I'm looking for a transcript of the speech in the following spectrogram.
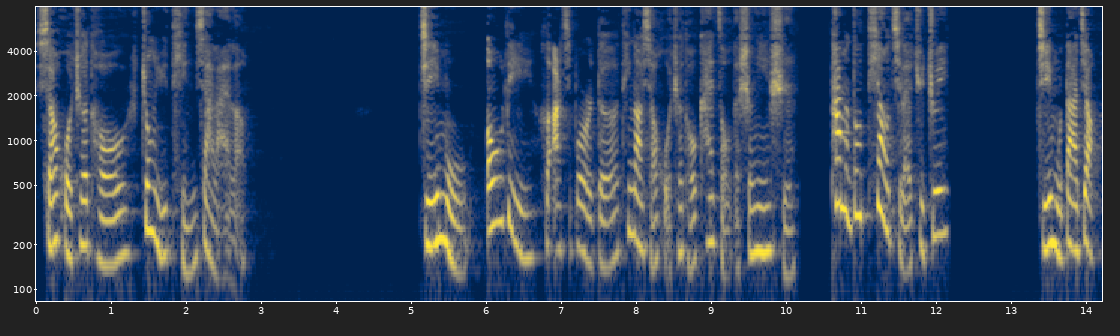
小火车头终于停下来了。吉姆、欧利和阿奇波尔德听到小火车头开走的声音时，他们都跳起来去追。吉姆大叫：“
